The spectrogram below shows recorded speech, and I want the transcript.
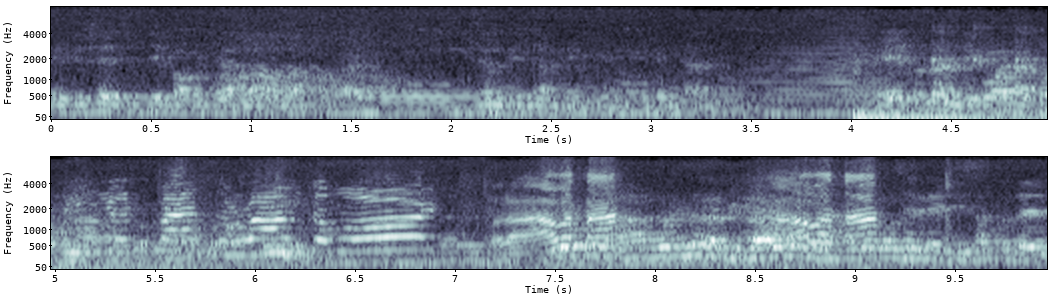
medyo sensitive ako dyan, lalo na pagka yung yun, ganyan, may ganyan, ganyan. Eh, ito lang, di ko alam. Opinion fans around the world! Walang awat ha? Walang awat, ha? Kasi ladies ako dahil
